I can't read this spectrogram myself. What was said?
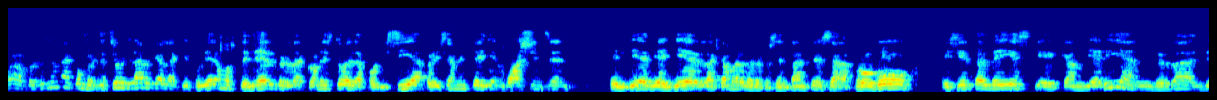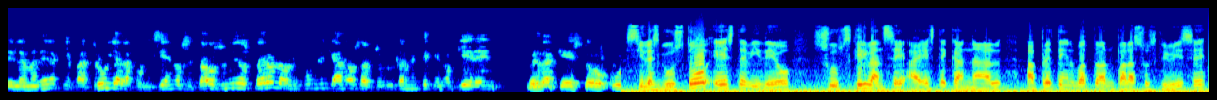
Wow, pues es una conversación larga la que pudiéramos tener, ¿verdad? Con esto de la policía, precisamente ahí en Washington, el día de ayer la Cámara de Representantes aprobó ciertas leyes que cambiarían, ¿verdad?, de la manera que patrulla la policía en los Estados Unidos, pero los republicanos absolutamente que no quieren, ¿verdad?, que esto ocurra. Si les gustó este video, suscríbanse a este canal, aprieten el botón para suscribirse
